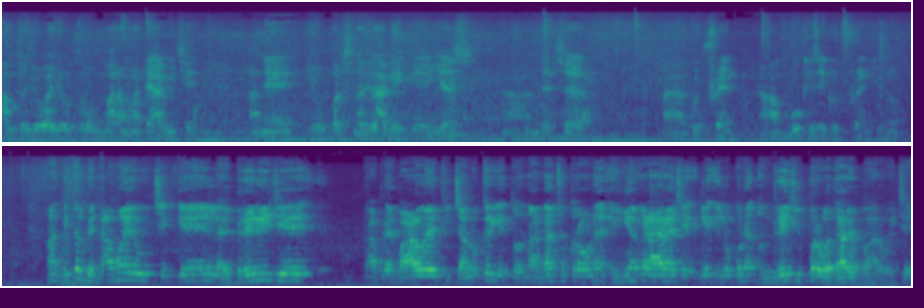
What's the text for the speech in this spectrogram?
આમ તો જોવા જાઉં તો મારા માટે આવી છે. અને એવું પર્સનલી લાગે કે yes that's a good friend book is a good friend you know હા નિકલબેન આમાં એવું છે કે લાઇબ્રેરી જે આપણે બાળ વયથી ચાલુ કરીએ તો નાના છોકરાઓને અહીંયા આગળ આવ્યા છે એટલે એ લોકોને અંગ્રેજી પર વધારે ભાર હોય છે.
